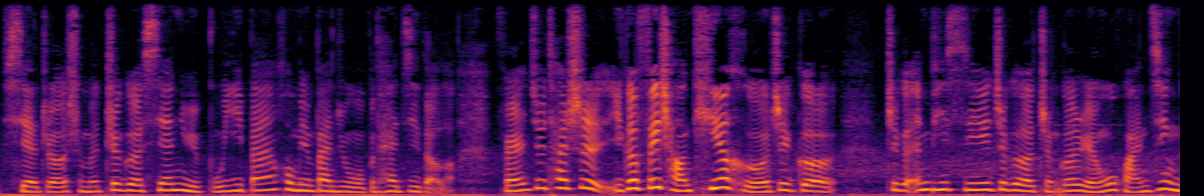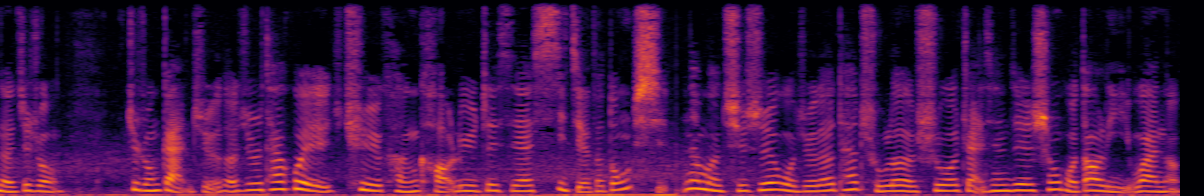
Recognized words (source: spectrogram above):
写着什么这个仙女不一般，后面半句我不太记得了。反正就他是一个非常贴合这个这个 NPC 这个整个人物环境的这种这种感觉的，就是他会去很考虑这些细节的东西。那么其实我觉得他除了说展现这些生活道理以外呢，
